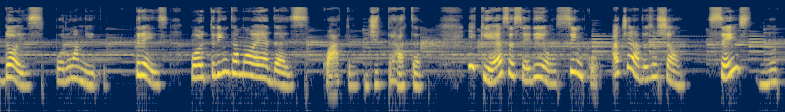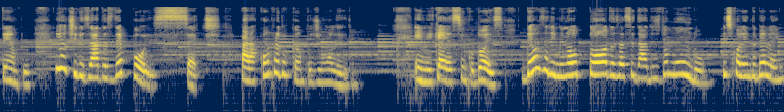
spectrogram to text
2. por um amigo, 3. por 30 moedas, 4. de prata, e que essas seriam 5. atiradas no chão, 6. no templo e utilizadas depois, 7. para a compra do campo de um oleiro. Em Miqueias 5:2, Deus eliminou todas as cidades do mundo, escolhendo Belém,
